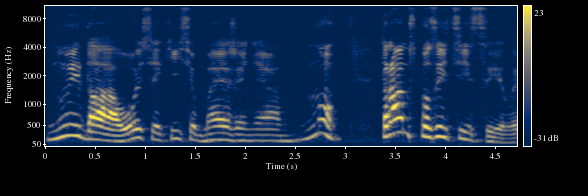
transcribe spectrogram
Ну і да, ось якісь обмеження. Ну, Трамп з позиції сили.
